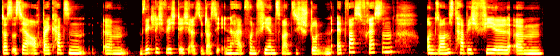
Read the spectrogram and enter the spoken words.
Das ist ja auch bei Katzen ähm, wirklich wichtig, also dass sie innerhalb von 24 Stunden etwas fressen. Und sonst habe ich viel, ähm,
